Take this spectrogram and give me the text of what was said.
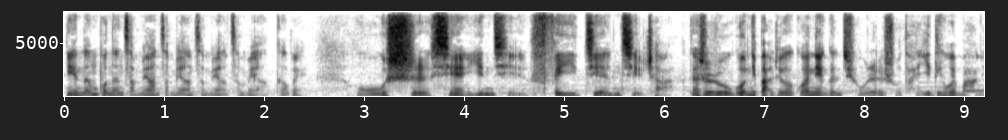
你能不能怎么样怎么样怎么样怎么样？各位，无事献殷勤，非奸即诈。但是如果你把这个观念跟穷人说，他一定会骂你。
